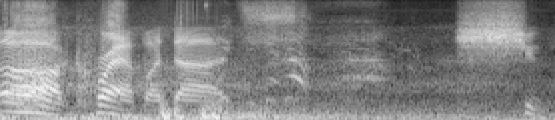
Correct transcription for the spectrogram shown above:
Ah, crap, I died. Shoot.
